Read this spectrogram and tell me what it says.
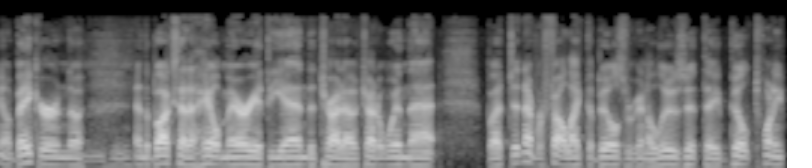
you know Baker and the and the Bucs had a hail mary at the end to try to try to win that, but it never felt like the Bills were going to lose it. They built 20,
